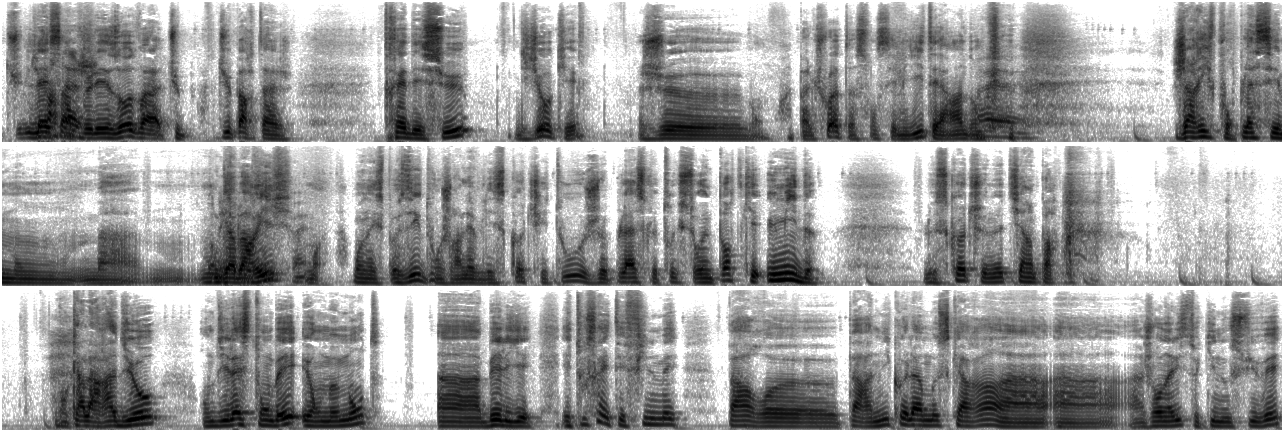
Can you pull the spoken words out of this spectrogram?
tu, laisses un peu les autres, voilà, tu, tu partages. Très déçu, je dis ok, je bon, pas le choix, de toute façon c'est militaire, hein, donc Ouais, ouais. J'arrive pour placer mon, ma, mon gabarit, explosif, ouais. mon- mon explosif, donc j'enlève les scotch et tout, je place le truc sur une porte qui est humide. Le scotch ne tient pas. Donc à la radio, on me dit laisse tomber et on me monte un bélier. Et tout ça a été filmé par, euh, par Nicolas Moscara, un, un- un journaliste qui nous suivait.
